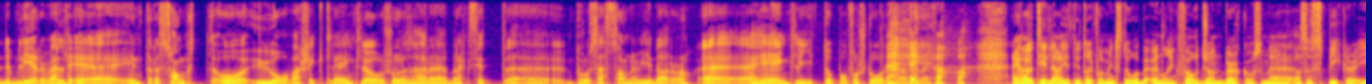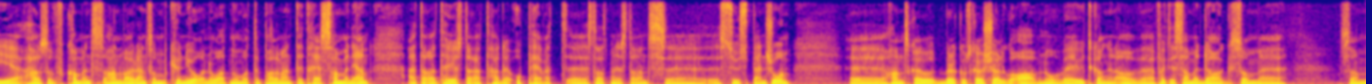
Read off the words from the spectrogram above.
det blir veldig eh, interessant og uoversiktlig egentlig å se disse brexit-prosessene videre. Da. Eh, jeg har egentlig gitt opp å forstå det. Ja. Jeg har jo tidligere gitt uttrykk for min store beundring for John Burko, som er altså speaker i House of Commons. Han var jo den som kunngjorde nå at nå måtte parlamentet tre sammen igjen, etter at Høyesterett hadde opphevet eh, statsministerens eh, suspensjon. Eh, han skal jo, Burko skal jo sjøl gå av nå ved utgangen av eh, faktisk samme dag som eh, som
